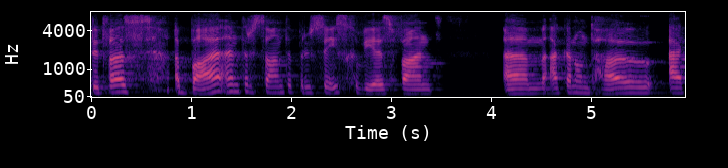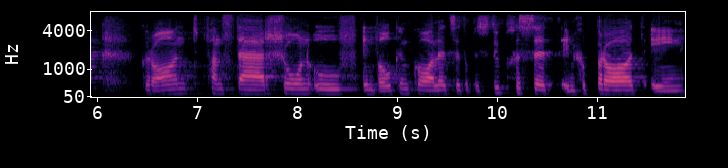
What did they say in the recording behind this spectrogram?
Dit was 'n baie interessante proses gewees want ehm um, ek kan onthou ek Grant van Ster, Sean Oef en Wilken Khalid sit op 'n stoep gesit en gepraat en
